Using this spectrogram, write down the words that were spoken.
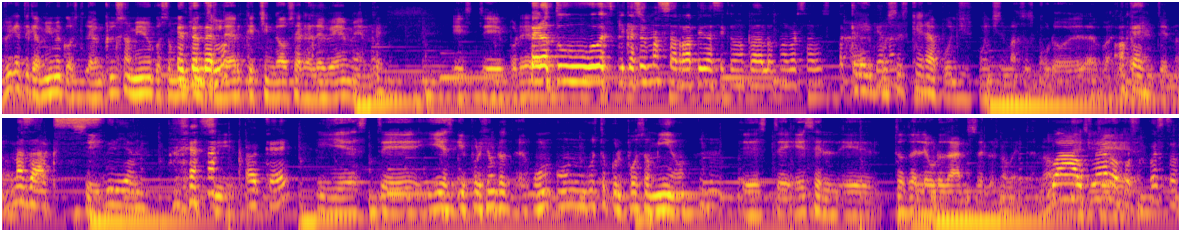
Fíjate que a mí me costó, incluso a mí me costó mucho entender qué chingados era el EBM, ¿no? Okay. Este, por Pero tu explicación más rápida, así como para los no versados, para que Ay, Pues es que era punchis punchis más oscuro, básicamente, ¿no? Más darks, sí. dirían. Sí. ok. Y este, y, es, y por ejemplo, un, un gusto culposo mío, uh -huh. este, es el, el, todo el Eurodance de los 90, ¿no? Wow, este, claro, por supuesto.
